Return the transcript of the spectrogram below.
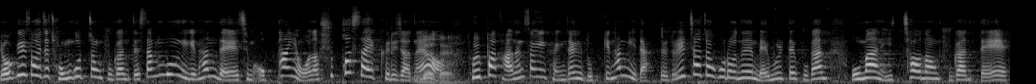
여기서 이제 전고점 구간대 쌍봉이긴 한데 지금 업황이 워낙 슈퍼 사이클이잖아요. 네네. 돌파 가능성이 굉장히 높긴 합니다. 그래도 일차적으로는 매물대 구간 5만 2천 원 구간대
